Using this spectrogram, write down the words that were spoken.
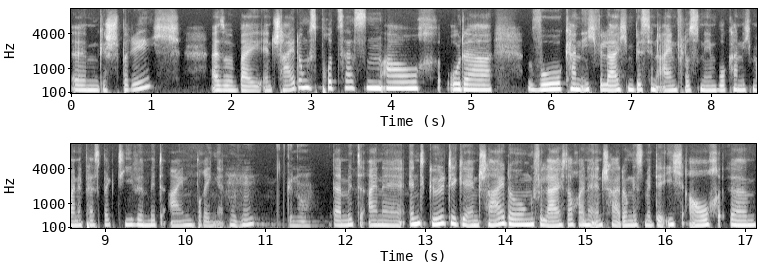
im Gespräch, also bei Entscheidungsprozessen auch, oder wo kann ich vielleicht ein bisschen Einfluss nehmen, wo kann ich meine Perspektive mit einbringen. Mhm, genau damit eine endgültige Entscheidung vielleicht auch eine Entscheidung ist, mit der ich auch ähm,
